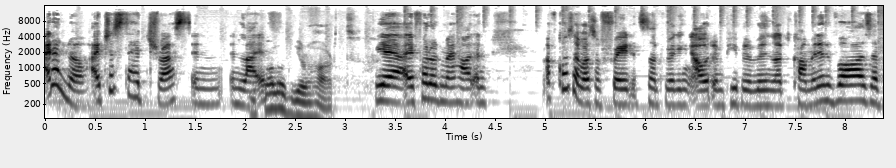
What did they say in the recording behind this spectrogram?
I don't know. I just had trust in in life. You followed your heart. Yeah, I followed my heart, and of course I was afraid it's not working out and people will not come. And it was a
